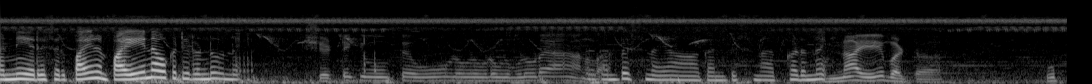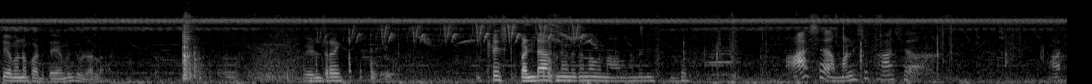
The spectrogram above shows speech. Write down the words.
అన్నీ ఎర్రేసారు పైన పైన ఒకటి రెండు ఉన్నాయి. కనిపిస్తున్నాయా కనిపిస్తున్నాయి అక్కడ ఉన్నాయి ఉన్నాయి బట్ ఊపితే ఏమైనా పడతాయేమో చూడాలా వెళ్ళరై ఇట్లా బండి ఆపినందుకన్నా ఒక నాలుగు గంటలు తీసుకుంటే ఆశ మనిషికి ఆశ. ఆశ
